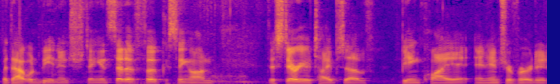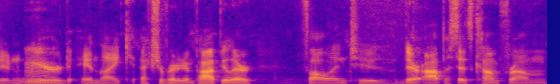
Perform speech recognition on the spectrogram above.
but that would be an interesting instead of focusing on the stereotypes of being quiet and introverted and mm. weird and like extroverted and popular fall into their opposites come from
